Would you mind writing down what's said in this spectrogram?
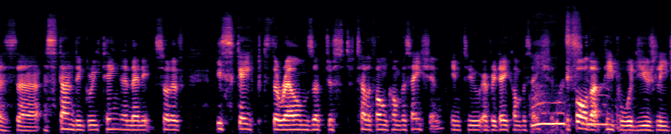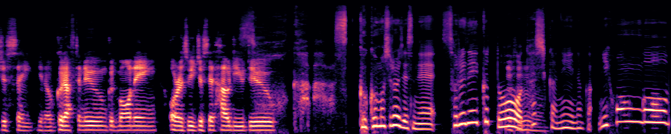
as a, a standard greeting and then it sort of escaped the realms of just telephone conversation into everyday conversation. Oh, Before that, people would usually just say, you know, good afternoon, good morning, or as we just said, how do you do? ごく面白いですね。それでいくと、確かになんか日本語を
